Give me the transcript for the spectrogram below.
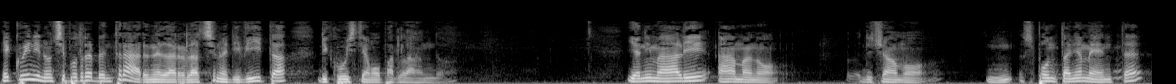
E quindi non si potrebbe entrare nella relazione di vita di cui stiamo parlando. Gli animali amano, diciamo, spontaneamente,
